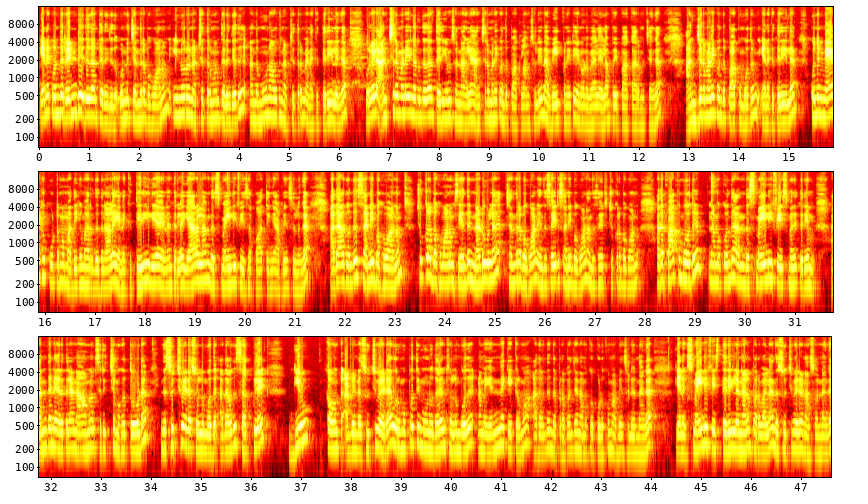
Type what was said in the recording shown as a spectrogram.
எனக்கு வந்து ரெண்டு இதுதான் தெரிஞ்சது. ஒன்று சந்திர பகவானும் இன்னொரு நட்சத்திரமும் தெரிஞ்சது. அந்த மூணாவது நட்சத்திரம் எனக்கு தெரியலைங்க. ஒருவேளை அஞ்சரை மணில தான் தெரியும்னு சொன்னாங்களே அஞ்சரை மணிக்கு வந்து பார்க்கலாம்னு சொல்லி நான் வெயிட் பண்ணிவிட்டு என்னோட வேலையெல்லாம் போய் பார்க்க ஆரம்பித்தேங்க அஞ்சரை மணிக்கு வந்து பார்க்கும்போதும் எனக்கு தெரியல. கொஞ்சம் மேக கூட்டமும் அதிகமாக இருந்ததுனால எனக்கு தெரியலையா என்னன்னு தெரியல. யாரெல்லாம் இந்த ஸ்மைலி ஃபேஸை பார்த்தீங்க அப்படின்னு சொல்லுங்கள் அதாவது வந்து சனி பகவானும் சுக்கர பகவானும் சேர்ந்து நடுவில் சந்திர பகவான் இந்த சைடு சனி பகவான் அந்த சைடு சுக்கர பகவான். அதை பார்க்கும்போது நமக்கு வந்து அந்த ஸ்மைலி ஃபேஸ் மாதிரி தெரியும். அந்த நேரத்தில் நாமளும் சிரித்த முகத்தோட இந்த சுவிட்ச் வேர்டை சொல்லும்போது அதாவது சர்க்குலேட் கிவ் கவுண்ட் அப்படின்ற சுவிட்ச் வேர்டை ஒரு முப்பத்தி மூணு தடவை சொல்லும்போது நம்ம என்ன கேட்குறோமோ அதை வந்து இந்த பிரபஞ்சம் நமக்கு கொடுக்கும் அப்படின்னு சொல்லியிருந்தாங்க. எனக்கு ஸ்மைலி ஃபேஸ் தெரியலனாலும் பரவாயில்ல அந்த சுவிட்ச் வேர்டை நான் சொன்னேங்க.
